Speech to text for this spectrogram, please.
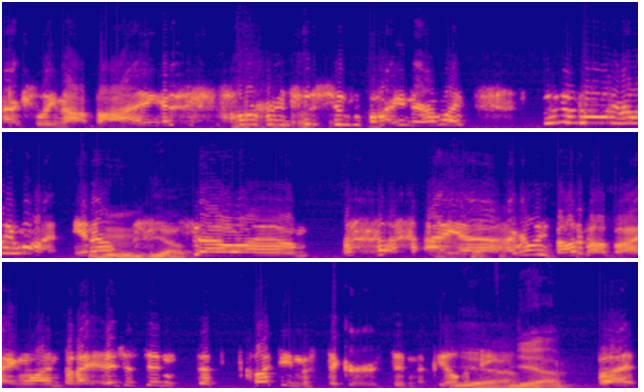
actually not buying an Explorer Edition binder. I'm like, this is all I really want, you know? Mhm. Yeah. So um, I uh, I really thought about buying one, but I it just didn't. The collecting the stickers didn't appeal to Yeah. me. Yeah. But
